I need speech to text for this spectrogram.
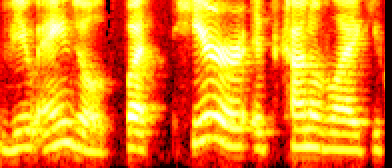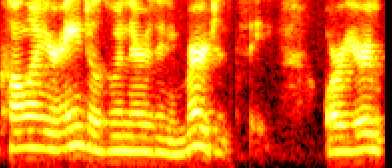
view angels, but here it's kind of like you call on your angels when there's an emergency, or your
